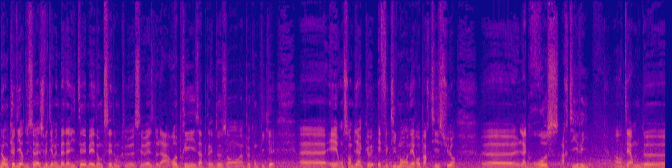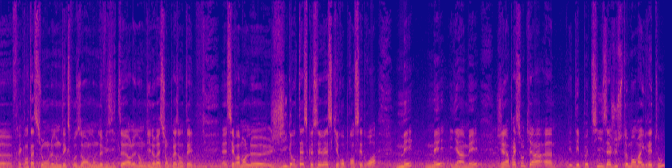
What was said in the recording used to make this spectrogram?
Non, que dire du CES Je vais dire une banalité, mais donc c'est donc le CES de la reprise après deux ans un peu compliqués. Euh, et on sent bien que effectivement, on est reparti sur euh, la grosse artillerie en termes de fréquentation, le nombre d'exposants, le nombre de visiteurs, le nombre d'innovations présentées. Euh, c'est vraiment le gigantesque CES qui reprend ses droits. Mais, mais, il y a un mais. J'ai l'impression qu'il y a euh, des petits ajustements malgré tout.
